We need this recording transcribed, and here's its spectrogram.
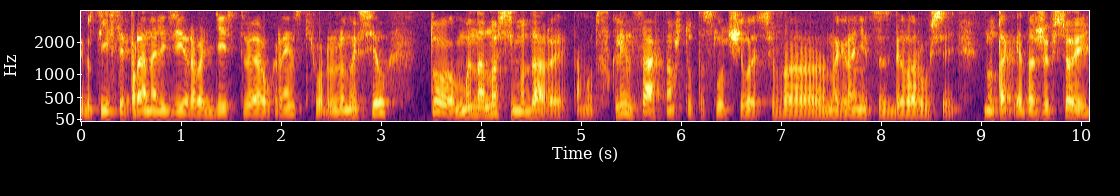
вот если проанализировать действия украинских вооруженных сил, то мы наносим удары. Там вот в Клинцах там что-то случилось в, на границе с Белоруссией. Ну так это же все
